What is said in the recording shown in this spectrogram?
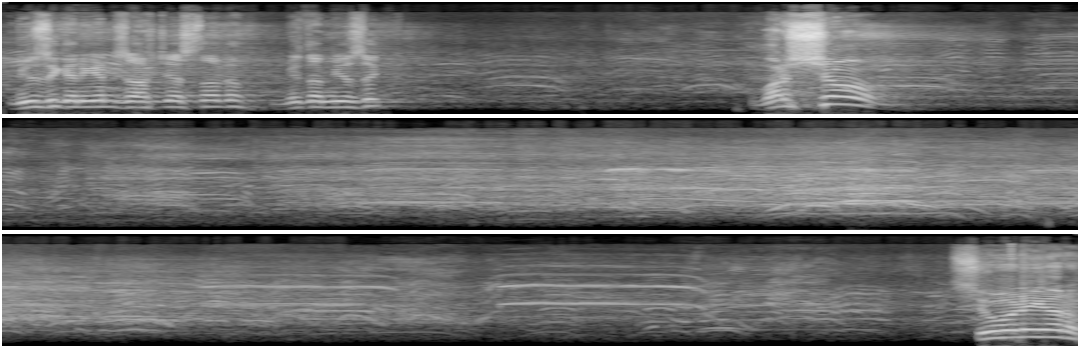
మ్యూజిక్ ఎన్ని గంటలు స్టార్ట్ చేస్తున్నాడు మిగతా మ్యూజిక్ వర్షం Sivamani garu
